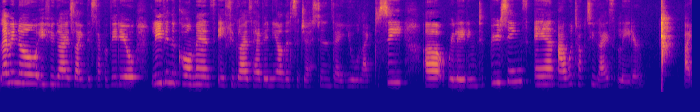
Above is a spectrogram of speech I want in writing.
Let me know if you guys like this type of video. Leave in the comments if you guys have any other suggestions that you would like to see uh, relating to piercings and i will talk to you guys later. Bye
